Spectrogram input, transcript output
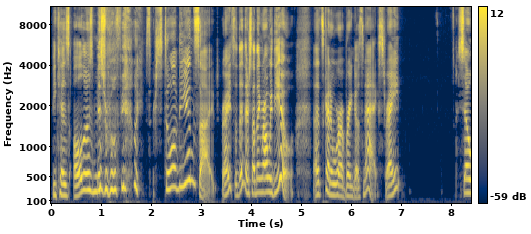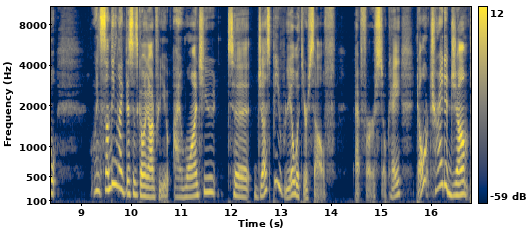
because all those miserable feelings are still on the inside, right? So then there's something wrong with you. That's kind of where our brain goes next, right? So when something like this is going on for you, I want you to just be real with yourself at first, okay? Don't try to jump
